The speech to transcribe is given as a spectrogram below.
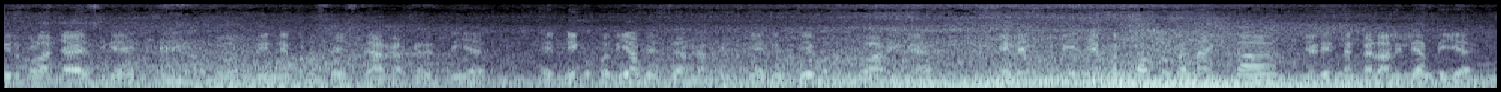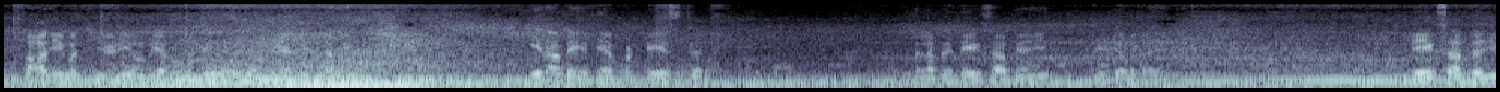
ਵੀਰ ਕੋਲ ਆਏ ਸੀਗੇ। ਜੋਤ ਵੀਰ ਨੇ ਮੈਨੂੰ ਫੇਸ ਤਿਆਰ ਕਰਕੇ ਦਿੱਤੀ ਹੈ। ਇੰਨੀ ਕੁ ਵਧੀਆ ਫੇਸ ਤਿਆਰ ਕਰਕੇ ਦਿੱਤੀ ਹੈ ਇੰਨੀ ਵਧੀਆ ਬਦਬੂ ਆ ਰਹੀ ਹੈ। ਇਹਦੇ ਵਿੱਚ ਵੀਰ ਨੇ ਆਪਾਂ ਸਭ ਤੋਂ ਪਹਿਲਾਂ ਇੱਕ ਤਾਂ ਜਿਹੜੀ ਨੰਗਲ ਵਾਲੀ ਲਿਆਂਦੀ ਹੈ ਤਾਜ਼ੀ ਮੱਛੀ ਜਿਹੜੀ ਆਉਂਦੀ ਹੈ ਰੋਜ਼ ਦੀ ਰੋਜ਼ ਆਉਂਦੀ ਹੈ ਜੀ ਨਵੀਂ। ਇਹਦਾ ਦੇਖਦੇ ਆਪਾਂ ਟੇਸਟ ਪਹਿਲਾਂ ਤੁਸੀਂ ਦੇਖ ਸਕਦੇ ਹੋ ਜੀ ਵੀਡੀਓ ਦਿਖਾਈ ਜੀ। ਦੇਖ ਸਕਦੇ ਹੋ ਜੀ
